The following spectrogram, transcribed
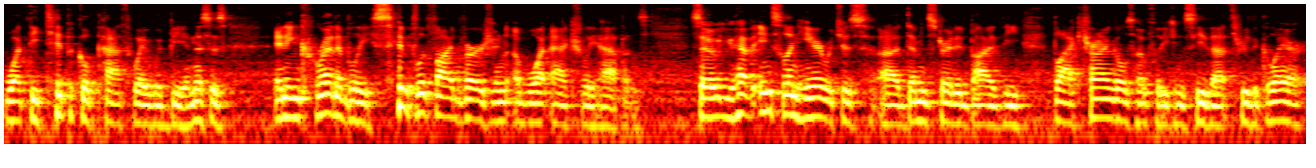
what the typical pathway would be. And this is an incredibly simplified version of what actually happens. So you have insulin here, which is uh, demonstrated by the black triangles. Hopefully you can see that through the glare.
